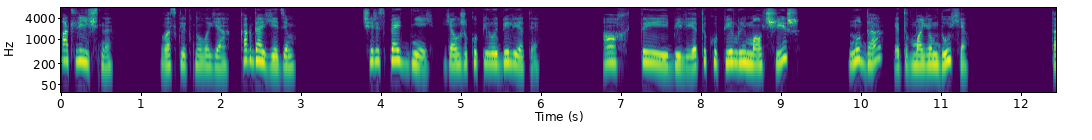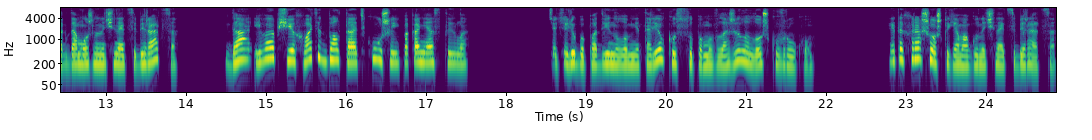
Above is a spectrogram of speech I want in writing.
Отлично, воскликнула я. Когда едем? Через пять дней. Я уже купила билеты. Ах ты, билеты купила и молчишь? Ну да, это в моем духе. Тогда можно начинать собираться. Да, и вообще, хватит болтать, кушай, пока не остыло. Тетя Люба подвинула мне тарелку с супом и вложила ложку в руку. Это хорошо, что я могу начинать собираться.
